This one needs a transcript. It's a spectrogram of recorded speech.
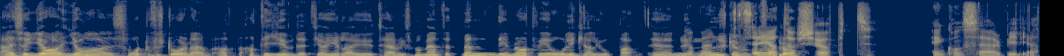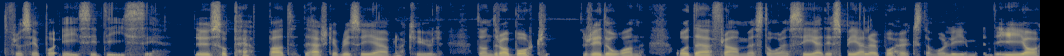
alltså jag, jag har svårt att förstå det där att, att det är ljudet. Jag gillar ju tävlingsmomentet. Men det är bra att vi är olika allihopa. Eh, nu, Ja, nu men ska vi säg att du har köpt en konsertbiljett för att se på AC/DC. Du är så peppad, det här ska bli så jävla kul. De drar bort ridån och där framme står en CD-spelare på högsta volym. Det är, jag,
